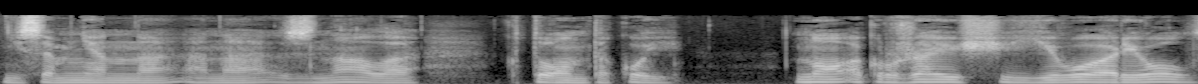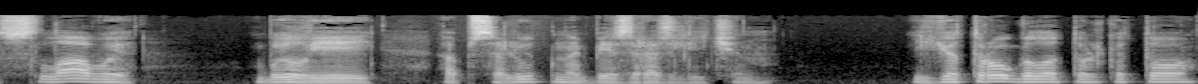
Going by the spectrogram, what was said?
Несомненно, она знала, кто он такой, но окружающий его ореол славы был ей абсолютно безразличен. Ее трогало только то,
